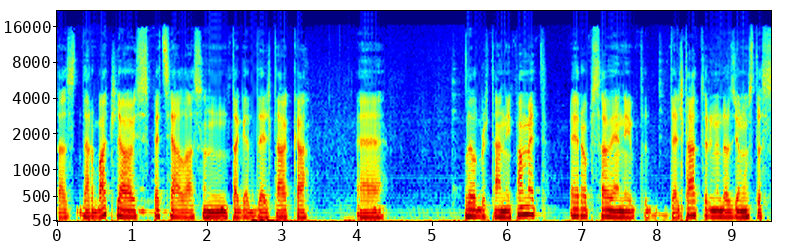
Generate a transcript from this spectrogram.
tās darba atļaujas speciālās, un tagad dēļ tā, ka e, Lielbritānija pamet Eiropas Savienību, tad dēļ tā tur ir nedaudz, jo mums tas,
